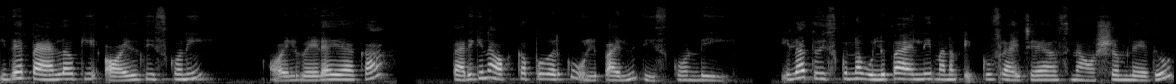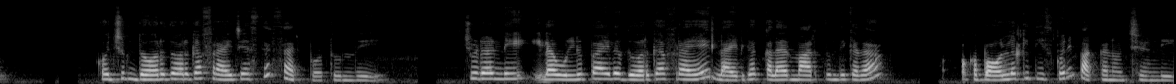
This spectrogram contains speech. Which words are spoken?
ఇదే ప్యాన్లోకి ఆయిల్ తీసుకొని ఆయిల్ వేడయ్యాక తరిగిన ఒక కప్పు వరకు ఉల్లిపాయలని తీసుకోండి. ఇలా తీసుకున్న ఉల్లిపాయల్ని మనం ఎక్కువ ఫ్రై చేయాల్సిన అవసరం లేదు. కొంచెం దోర దోరగా ఫ్రై చేస్తే సరిపోతుంది. చూడండి ఇలా ఉల్లిపాయలు దోరగా ఫ్రై అయ్యి లైట్గా కలర్ మారుతుంది కదా? ఒక బౌల్లోకి తీసుకొని పక్కన ఉంచండి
